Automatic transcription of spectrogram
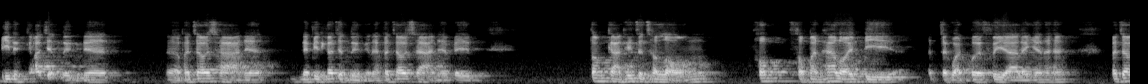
ปีหนึ่งเก้าเจ็ดหนึ่งเนี่ยเอ่อ พระเจ้าชาเนี่ย ในปีหนึ่งเก้าเจ็ดหนึ่งนะพระเจ้าชาเนี่ยไปต้องการที่จะฉลองครบสองพันห้าร้อยปีจักรวรรดิเปอร์เซียอะไรเงี้ยนะฮะพระเจ้า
